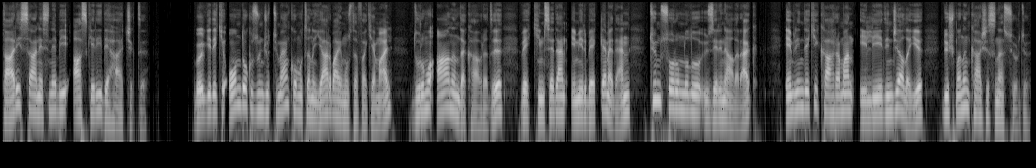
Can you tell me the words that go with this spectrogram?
tarih sahnesine bir askeri deha çıktı. Bölgedeki 19. Tümen Komutanı Yarbay Mustafa Kemal, durumu anında kavradı ve kimseden emir beklemeden tüm sorumluluğu üzerine alarak, emrindeki kahraman 57. alayı düşmanın karşısına sürdü.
